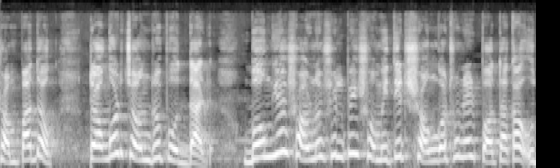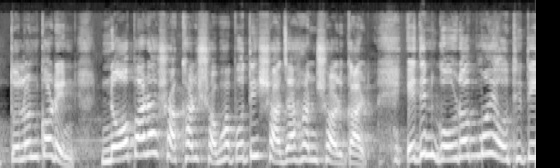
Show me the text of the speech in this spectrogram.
সম্পাদক টগর চন্দ্র পোদ্দার। বঙ্গীয় স্বর্ণশিল্পী সমিতির সংগঠনের পতাকা উত্তোলন করেন নপাড়া শাখার সভাপতি শাহজাহান সরকার। এদিন গৌরবময় অতিথি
